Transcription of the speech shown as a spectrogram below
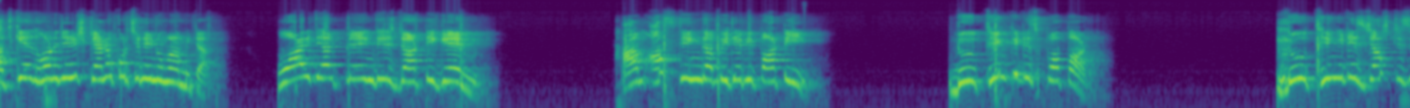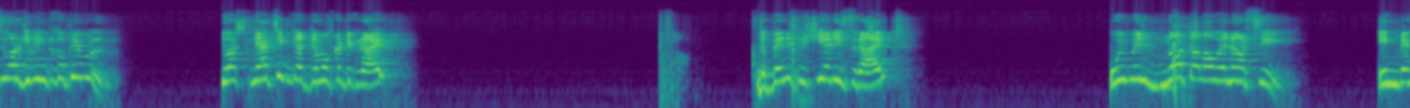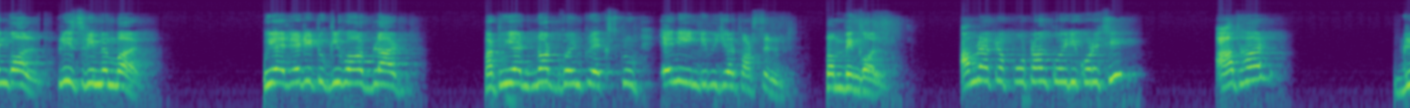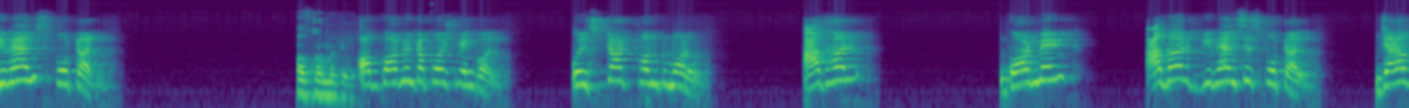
আজকে এ ধরনের জিনিস কেন করছেন এই নোংরামিটা? Why they are playing this dirty game I am asking the BJP party do you think it is proper do you think it is justice you are giving to the people You are snatching their democratic right. The beneficiaries' right. We will not allow NRC in Bengal. Please remember, we are ready to give our blood, but we are not going to exclude any individual person from Bengal. আমরা একটা portal তৈরি করেছি Aadhaar grievance portal of government. of Government of West Bengal will start from tomorrow. Aadhaar government Aadhaar grievances portal যারা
